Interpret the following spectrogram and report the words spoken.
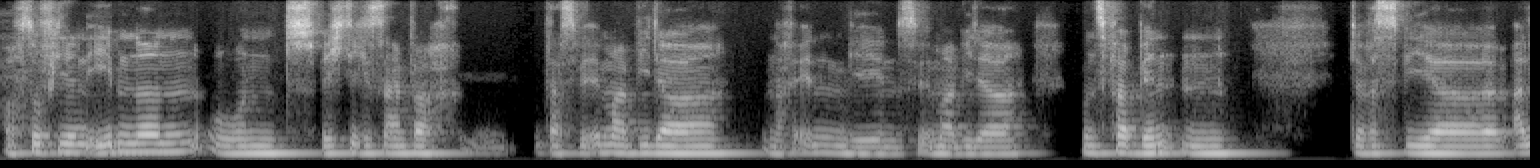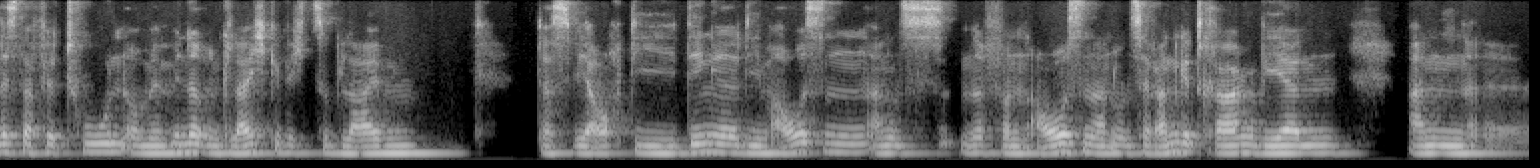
auf so vielen Ebenen und wichtig ist einfach, dass wir immer wieder nach innen gehen, dass wir immer wieder uns verbinden, dass wir alles dafür tun, um im inneren Gleichgewicht zu bleiben, dass wir auch die Dinge, die im Außen an uns, ne, von außen an uns herangetragen werden, an äh,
